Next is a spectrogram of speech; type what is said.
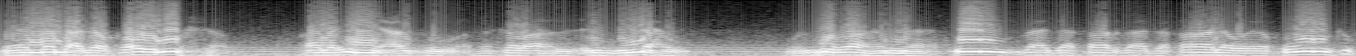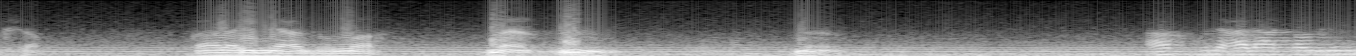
لأن بعد القول يكسر. قال إني عبد الله ذكر أهل العلم بالنحو واللغة أن إن بعد قال بعد قال ويقول تكسر. قال إني عبد الله. نعم. نعم. عطف على قوله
